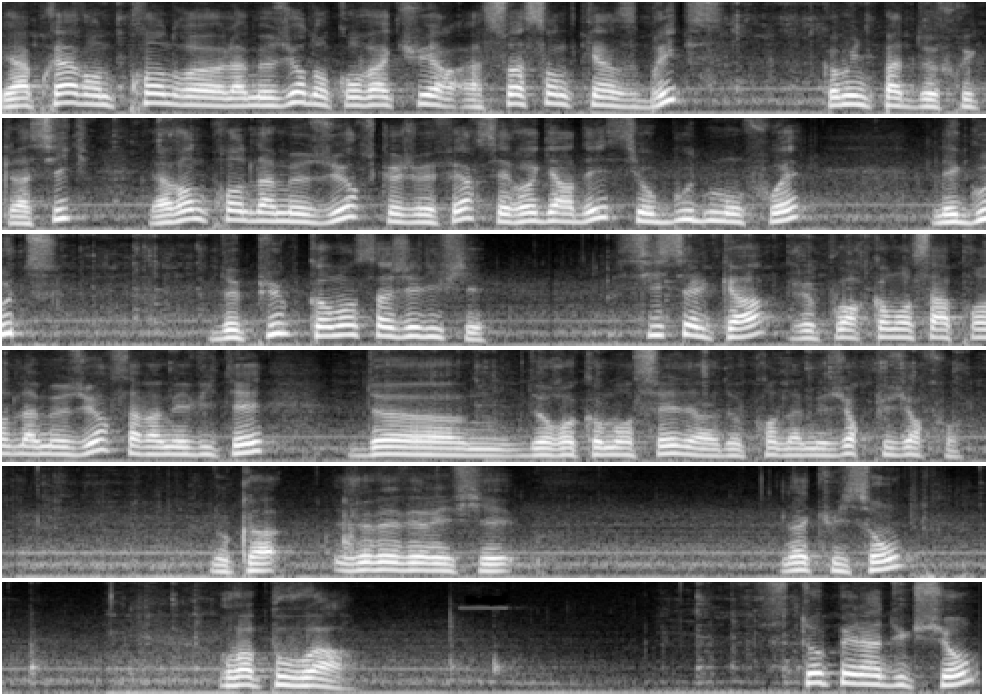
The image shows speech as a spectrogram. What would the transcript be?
Et après, avant de prendre la mesure, on va cuire à 75 brix, comme une pâte de fruits classique. Et avant de prendre la mesure, ce que je vais faire, c'est regarder si au bout de mon fouet, les gouttes de pulpe commencent à gélifier. Si c'est le cas, je vais pouvoir commencer à prendre la mesure. Ça va m'éviter de, recommencer, de, prendre la mesure plusieurs fois. Donc là, je vais vérifier la cuisson. On va pouvoir stopper l'induction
